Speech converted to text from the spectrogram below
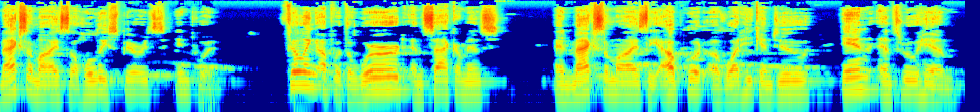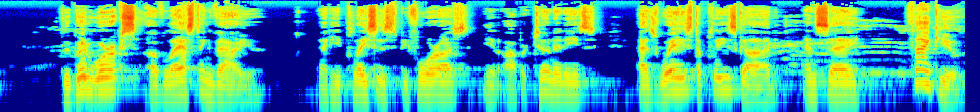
Maximize the Holy Spirit's input, filling up with the Word and sacraments, and maximize the output of what He can do in and through Him, the good works of lasting value that He places before us in opportunities as ways to please God and say, Thank you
